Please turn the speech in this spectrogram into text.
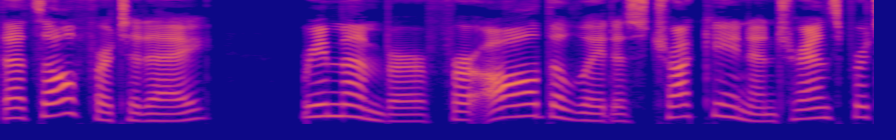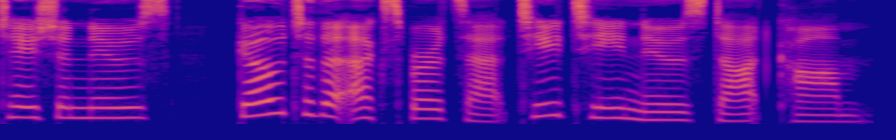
That's all for today. Remember, for all the latest trucking and transportation news, go to the experts at ttnews.com.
